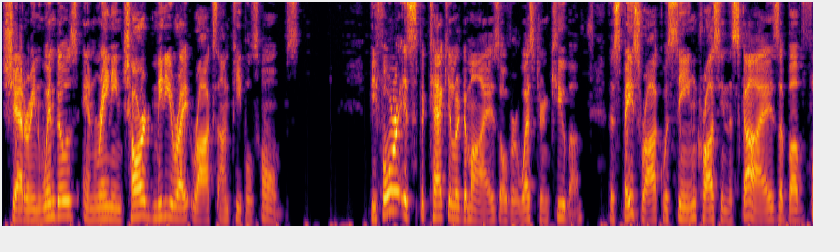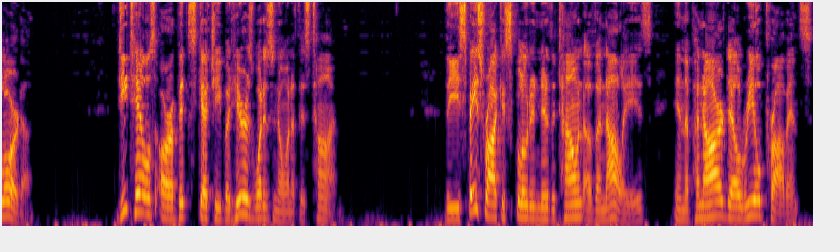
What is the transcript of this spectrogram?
shattering windows, and raining charred meteorite rocks on people's homes. Before its spectacular demise over western Cuba, the space rock was seen crossing the skies above Florida. Details are a bit sketchy, but here is what is known at this time. The space rock exploded near the town of Viñales in the Pinar del Rio province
